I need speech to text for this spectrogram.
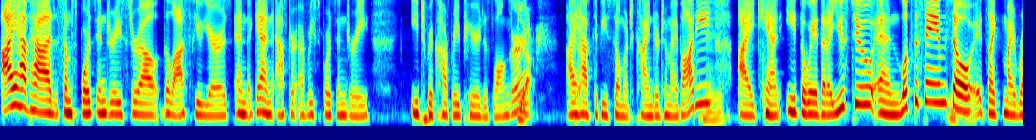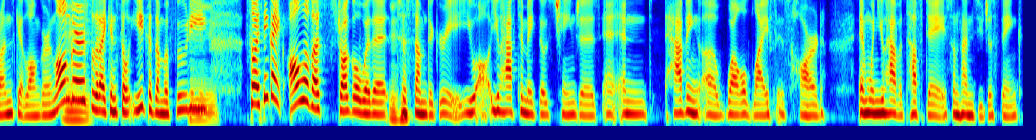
I have had some sports injuries throughout the last few years. And again, after every sports injury, each recovery period is longer. Yeah. I have to be so much kinder to my body. Mhm. I can't eat the way that I used to and look the same. So Mm. it's like my runs get longer and longer so that I can still eat because I'm a foodie. Mm. So I think like all of us struggle with it to Mhm. some degree. You all, you have to make those changes, and, and having a well life is hard. And when you have a tough day, sometimes you just think,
